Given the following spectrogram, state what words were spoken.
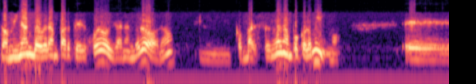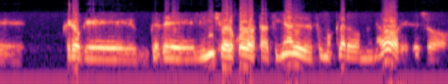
dominando gran parte del juego y ganándolo, ¿no? Y con Barcelona un poco lo mismo. Eh, creo que desde el inicio del juego hasta el final fuimos claros dominadores. Eso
